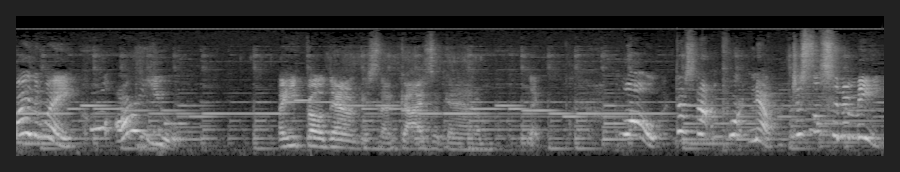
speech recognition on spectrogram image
By the way, who are you? Oh, he fell down because the guy's looking at him. Like, whoa, that's not important now. Just listen to me.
